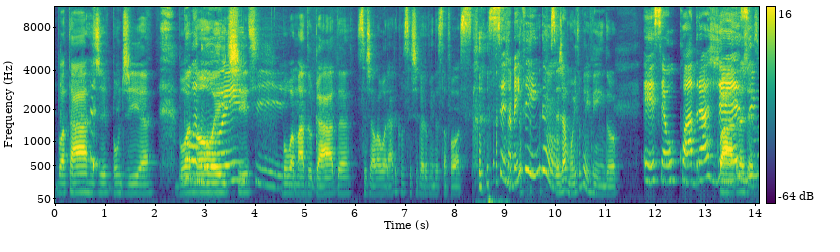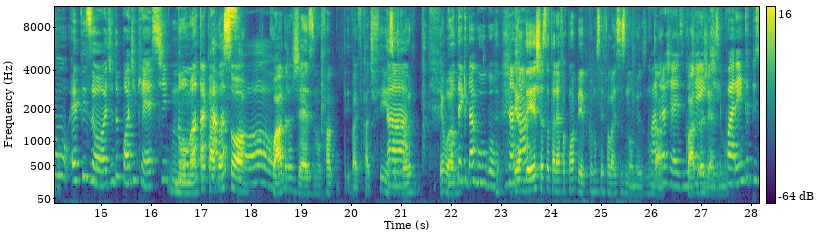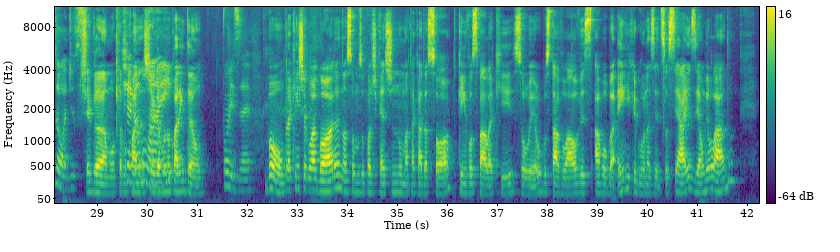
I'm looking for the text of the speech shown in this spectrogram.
Boa tarde, bom dia, boa, Boa noite, noite. boa madrugada, seja lá o horário que você estiver ouvindo essa voz. Seja bem-vindo! Seja muito bem-vindo. Esse é o quadragésimo, Quadragésimo. Episódio do podcast Numa tacada só. Quadragésimo. fa- Vai ficar difícil. Ah, tô falando- Eu Vou amo. ter que dar Google. Já Eu já. deixo essa tarefa com a B, porque eu não sei falar esses números. Não dá. Quadragésimo, Quadragésimo. gente. 40 episódios. Chegamos, tamo Chegamos lá, chegamos hein? no quarentão. Pois é. Bom, pra quem chegou agora, nós somos o podcast Numa Tacada Só. Quem vos fala aqui sou eu, Gustavo Alves, arroba Henrique Gu nas redes sociais. E ao meu lado,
